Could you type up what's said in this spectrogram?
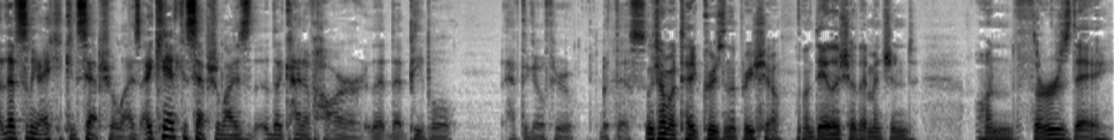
that's something I can conceptualize. I can't conceptualize the, the kind of horror that that people have to go through with this. We were talking about Ted Cruz in the pre-show on Daily Show. They mentioned on Thursday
